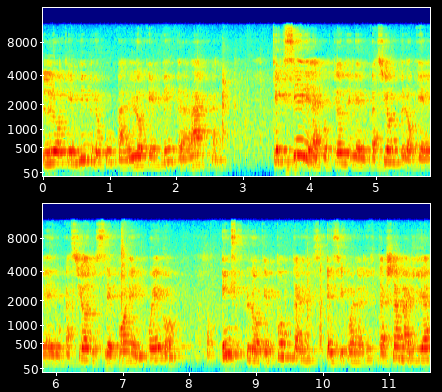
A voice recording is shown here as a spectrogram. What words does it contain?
Lo que me preocupa, lo que me trabaja, que excede la cuestión de la educación, pero que en la educación se pone en juego, es lo que Pontalis, el psicoanalista, llamaría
